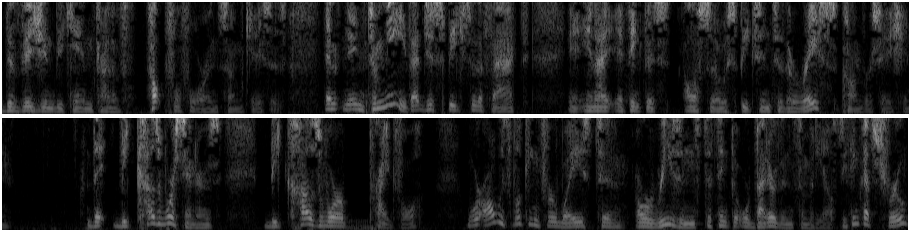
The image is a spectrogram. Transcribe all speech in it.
division became kind of helpful for in some cases. And, and to me, that just speaks to the fact, and I, I think this also speaks into the race conversation, that because we're sinners, because we're prideful, we're always looking for ways to, or reasons to think that we're better than somebody else. Do you think that's true?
